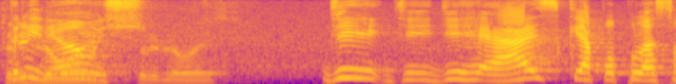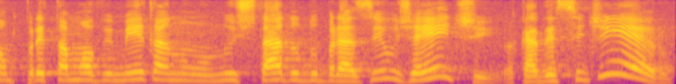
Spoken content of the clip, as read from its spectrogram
trilhões, trilhões. De, de, de, reais que a população preta movimenta no, no estado do Brasil, gente, cadê esse dinheiro?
